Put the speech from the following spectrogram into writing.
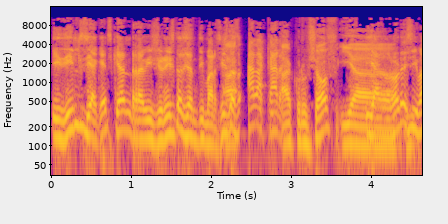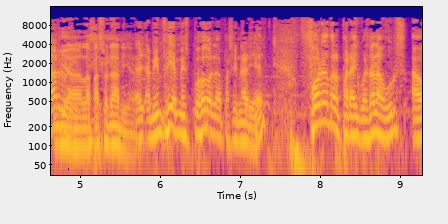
i dir-los a aquests que eren revisionistes i antimarxistes a, la cara. A Khrushchev i a... I a Dolores Ibarri. I a la Passonària. A, a mi em feia més por la passionària, eh? Fora del paraigües de la URSS, a,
